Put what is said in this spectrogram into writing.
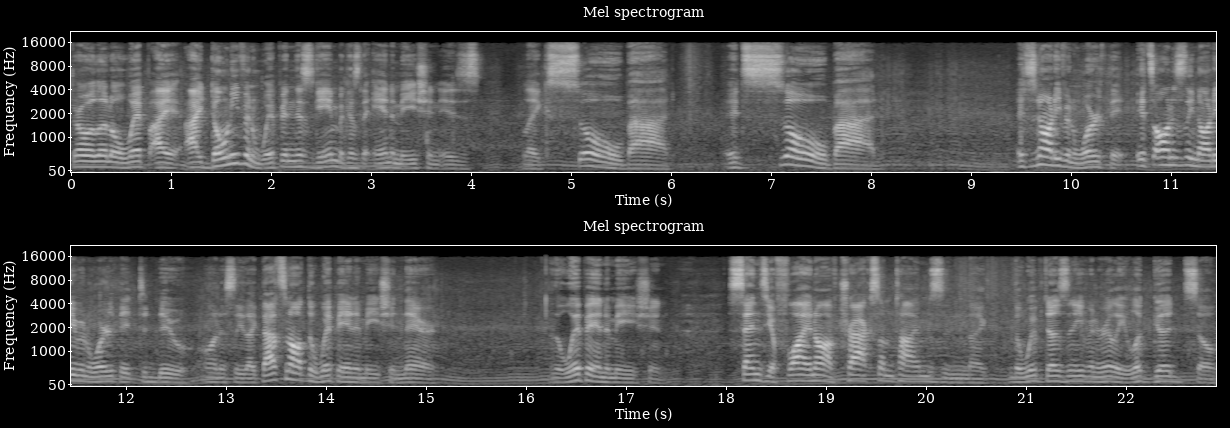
Throw a little whip. I, I don't even whip in this game because the animation is like so bad. It's so bad. It's not even worth it. It's honestly not even worth it to do, honestly. Like, that's not the whip animation there. The whip animation sends you flying off track sometimes and like the whip doesn't even really look good so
